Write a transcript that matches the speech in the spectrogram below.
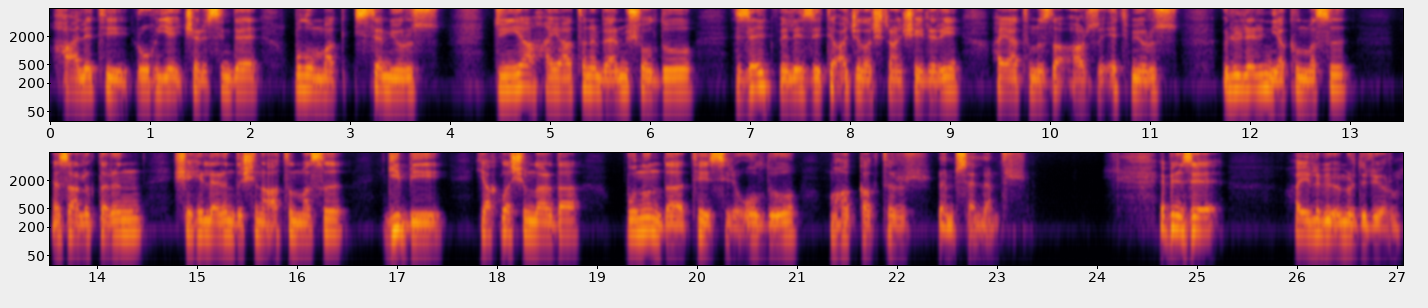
haleti ruhiye içerisinde bulunmak istemiyoruz. Dünya hayatının vermiş olduğu zevk ve lezzeti acılaştıran şeyleri hayatımızda arzu etmiyoruz. Ölülerin yakılması, mezarlıkların şehirlerin dışına atılması gibi yaklaşımlarda bunun da tesiri olduğu muhakkaktır ve müsellemdir. Hepinize hayırlı bir ömür diliyorum.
